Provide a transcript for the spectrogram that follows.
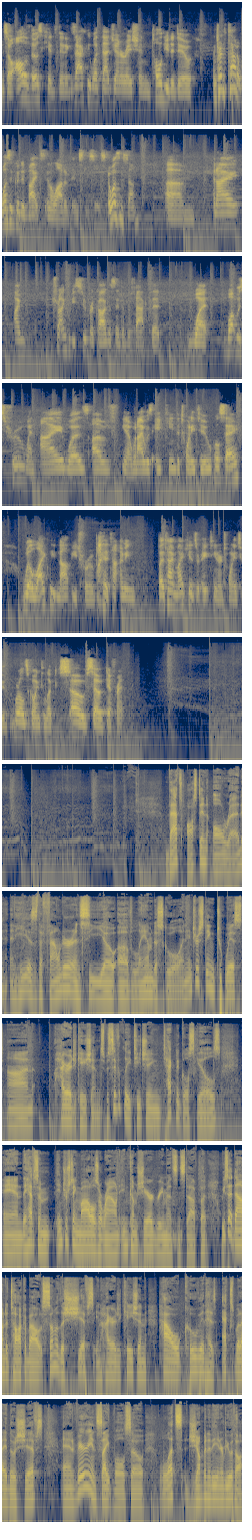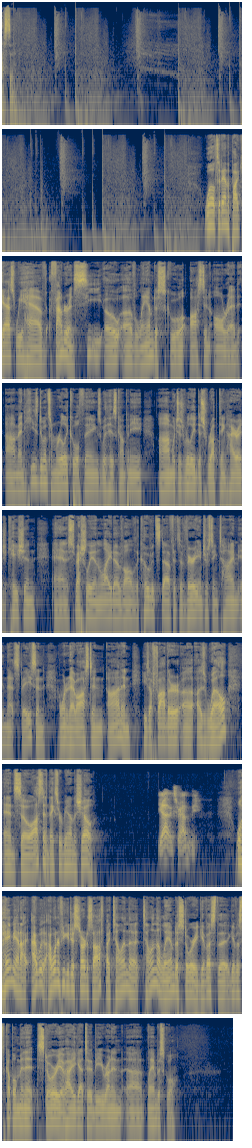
And so all of those kids did exactly what that generation told you to do. And turns out it wasn't good advice in a lot of instances. It wasn't some. Um, and I, I'm trying to be super cognizant of the fact that what what was true when I was of you know when I was 18 to 22, we'll say, will likely not be true by the time. I mean, by the time my kids are 18 or 22, the world's going to look so so different. That's Austin Allred, and he is the founder and CEO of Lambda School, an interesting twist on higher education, specifically teaching technical skills. And they have some interesting models around income share agreements and stuff. But we sat down to talk about some of the shifts in higher education, how COVID has expedited those shifts, and very insightful. So let's jump into the interview with Austin. Well, today on the podcast, we have founder and CEO of Lambda School, Austin Allred, um, and he's doing some really cool things with his company, um, which is really disrupting higher education. And especially in light of all the COVID stuff, it's a very interesting time in that space. And I wanted to have Austin on, and he's a father uh, as well. And so, Austin, thanks for being on the show. Yeah, thanks for having me. Well, hey man, I, I, w- I wonder if you could just start us off by telling the telling the Lambda story. Give us the give us the couple minute story of how you got to be running uh, Lambda School.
